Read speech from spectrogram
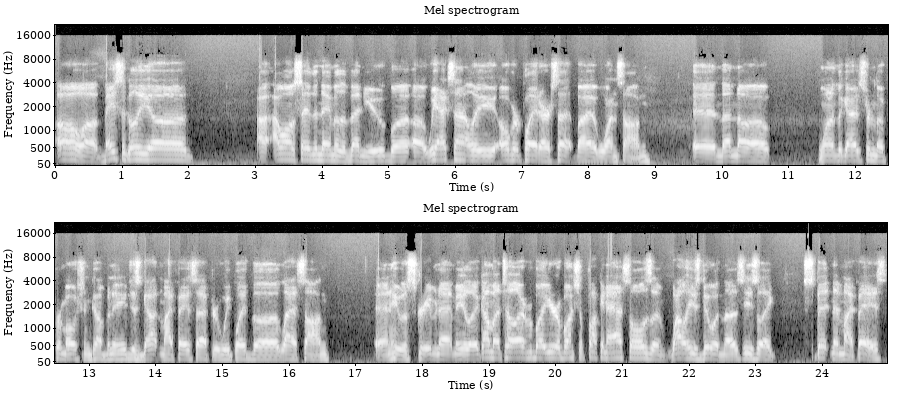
Oh, uh, basically, uh, I, I won't say the name of the venue, but uh, we accidentally overplayed our set by one song, and then uh, one of the guys from the promotion company just got in my face after we played the last song, and he was screaming at me like, "I'm gonna tell everybody you're a bunch of fucking assholes!" And while he's doing this, he's like spitting in my face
